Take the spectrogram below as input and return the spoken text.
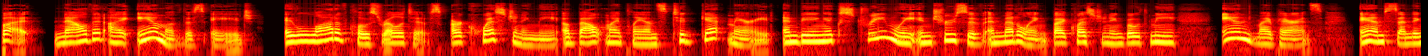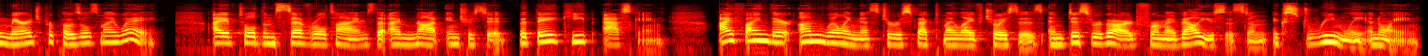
But now that I am of this age, a lot of close relatives are questioning me about my plans to get married and being extremely intrusive and meddling by questioning both me and my parents and sending marriage proposals my way. I have told them several times that I'm not interested, but they keep asking. I find their unwillingness to respect my life choices and disregard for my value system extremely annoying.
